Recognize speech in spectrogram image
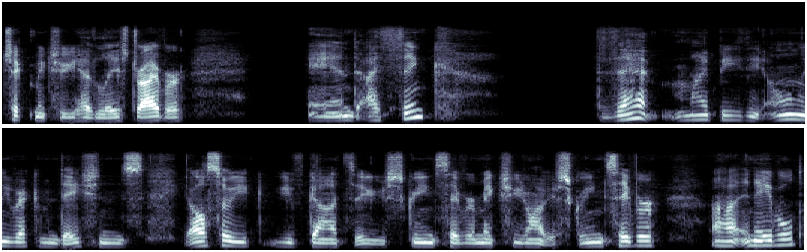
check, make sure you have the latest driver. And I think that might be the only recommendations. Also, you, have got your screensaver. Make sure you don't have your screensaver uh, enabled.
